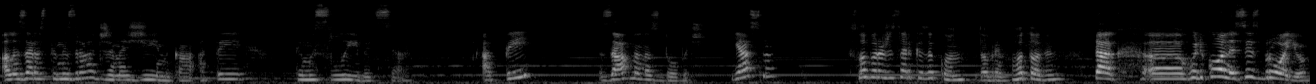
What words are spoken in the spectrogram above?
Але зараз ти не зраджена жінка, а ти, ти мисливиця. А ти загнана здобич. Ясно? Слово режисерки закон. Добре. Готові. Так, е, Гулько, неси зброю.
